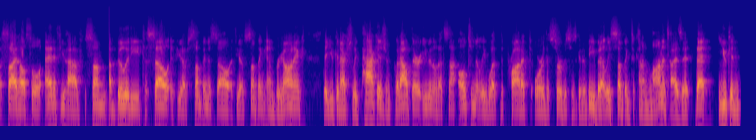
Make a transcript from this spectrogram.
a side hustle and if you have some ability to sell, if you have something to sell, if you have something embryonic, that you can actually package and put out there, even though that's not ultimately what the product or the service is going to be, but at least something to kind of monetize it that you can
